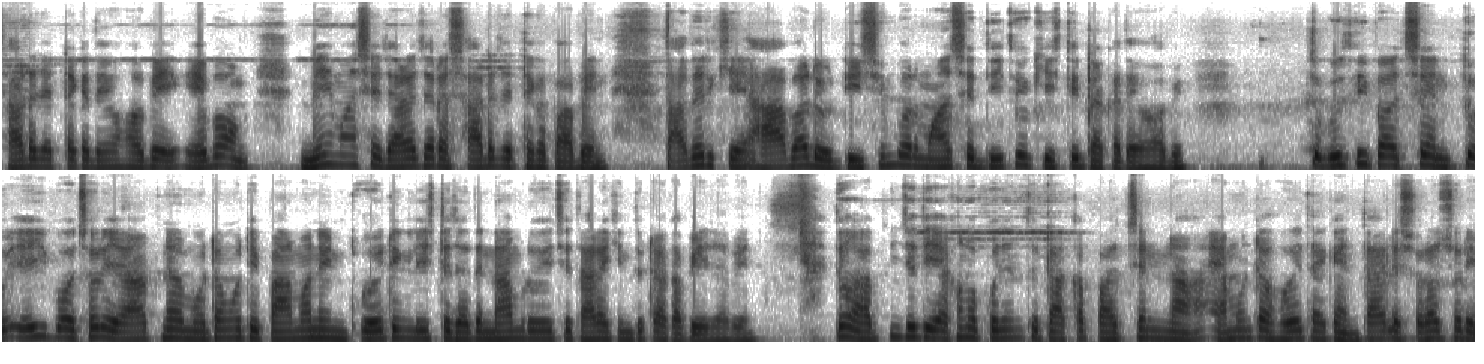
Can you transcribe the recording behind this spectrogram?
ষাট হাজার টাকা দেওয়া হবে এবং মে মাসে যারা যারা ষাট হাজার টাকা পাবেন, তাদেরকে আবারও ডিসেম্বর মাসে দ্বিতীয় কিস্তির টাকা দেওয়া হবে। তো বুঝতেই পারছেন। তো এই বছরে আপনার মোটামুটি পার্মানেন্ট ওয়েটিং লিস্টে যাদের নাম রয়েছে, তারা কিন্তু টাকা পেয়ে যাবেন। তো আপনি যদি এখনও পর্যন্ত টাকা পাচ্ছেন না, এমনটা হয়ে থাকেন, তাহলে সরাসরি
